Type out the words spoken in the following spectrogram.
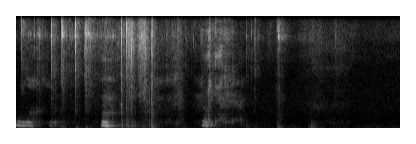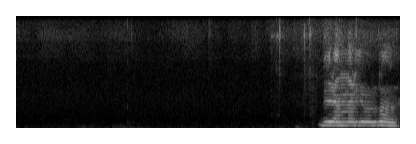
Allah. Hı. Dur gel. Görenler gördü abi.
